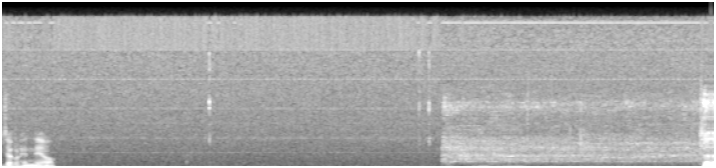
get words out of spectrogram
시작을 했네요. 자,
